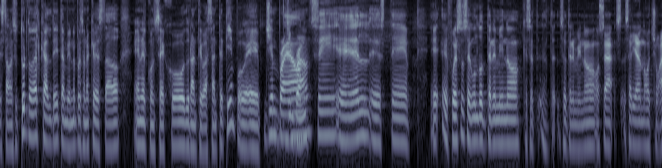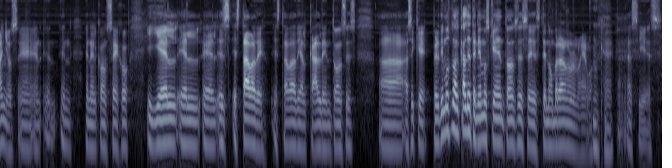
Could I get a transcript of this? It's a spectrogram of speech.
estaba en su turno de alcalde y también una persona que había estado en el consejo durante bastante tiempo. Eh, Jim Brown. Jim Brown. Sí, él, este eh, eh, fue su segundo término que se, terminó, o sea, serían ocho años en, en, el consejo y él, él, estaba, de, estaba de alcalde entonces. Ah, así que perdimos un alcalde, teníamos que entonces este, nombrar uno nuevo. Así es.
